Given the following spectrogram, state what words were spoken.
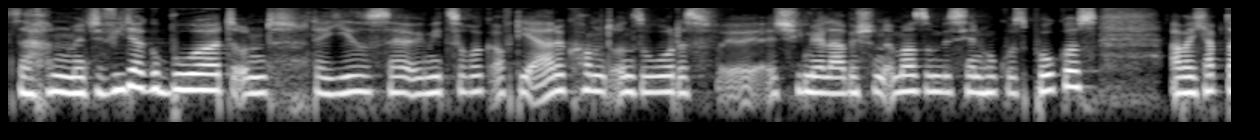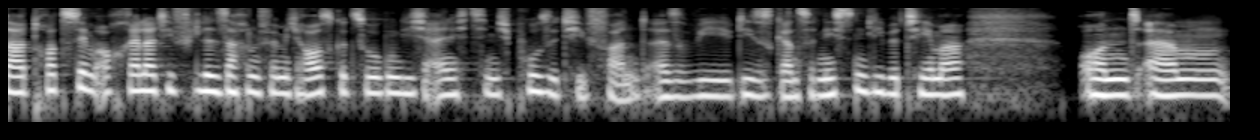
Sachen mit Wiedergeburt und der Jesus, der irgendwie zurück auf die Erde kommt und so, das erschien mir, glaube ich, schon immer so ein bisschen Hokuspokus. Aber ich habe da trotzdem auch relativ viele Sachen für mich rausgezogen, die ich eigentlich ziemlich positiv fand. Also wie dieses ganze Nächstenliebe-Thema. Und ähm,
